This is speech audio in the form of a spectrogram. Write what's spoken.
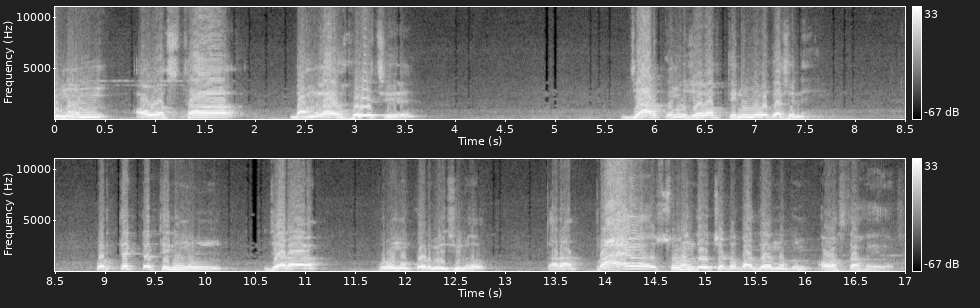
এমন অবস্থা বাংলায় হয়েছে, যার কোনো জবাব তৃণমূলের কাছে নেই। প্রত্যেকটা তৃণমূল যারা পুরনো কর্মী ছিল, তারা প্রায় শোভনদেব চট্টোপাধ্যায়ের মতন অবস্থা হয়ে গেছে।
